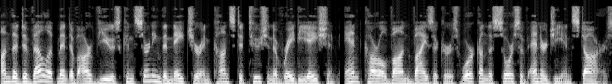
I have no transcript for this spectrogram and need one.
on the development of our views concerning the nature and constitution of radiation and Carl von Weizsäcker's work on the source of energy in stars.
